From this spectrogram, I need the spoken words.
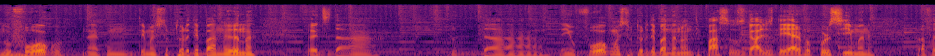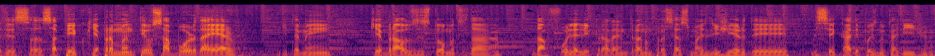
no fogo, né? Com, tem uma estrutura de banana antes da, da tem o fogo, uma estrutura de banana onde passa os galhos de erva por cima, né? Para fazer esse sapeco, que é para manter o sabor da erva e também quebrar os estômatos da, da folha ali para ela entrar num processo mais ligeiro de, de secar depois no carijo, né?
